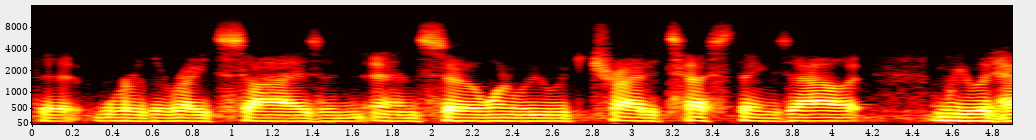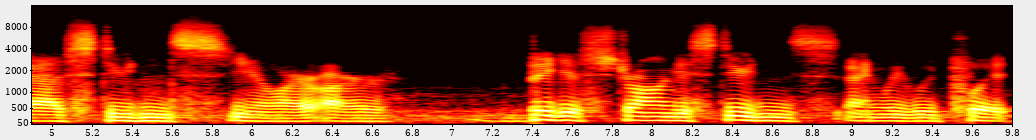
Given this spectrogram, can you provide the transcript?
that were the right size and, and so when we would try to test things out we would have students you know our, our biggest, strongest students, and we would put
